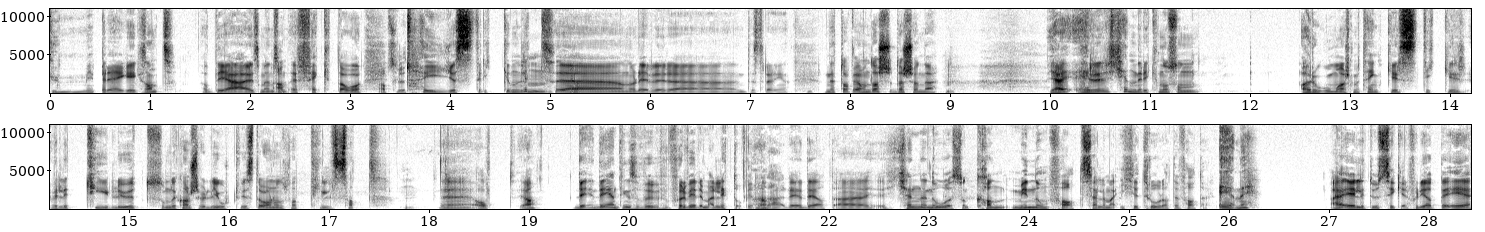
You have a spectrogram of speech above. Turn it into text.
gummipreget, ikke sant? At det er liksom en Ja. sånn effekt av å Absolutt. tøye strikken litt Mm, eh, når det gjelder eh, destilleringen. Nettopp. Ja, men da, da skjønner Mm. jeg. Jeg heller kjenner ikke noe sånn aromaer som jeg tenker stikker veldig tydelig ut, som det kanskje ville gjort hvis det var noen som var tilsatt. Mm. Eh, alt, ja. Det, det er en ting som forvirrer meg litt oppi Ja. det her. Det er det at jeg kjenner noe som kan minne om fat, selv om jeg ikke tror at det er fat her. Enig. Jeg er litt usikker, fordi at det er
